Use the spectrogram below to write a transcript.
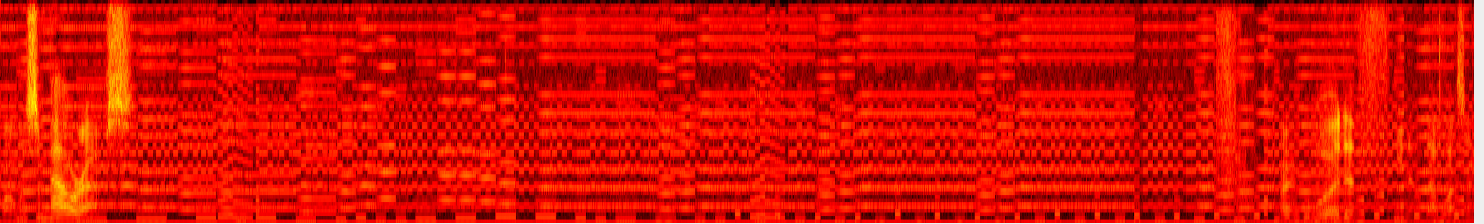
Along with some power-ups. I would if, you know, that wasn't...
